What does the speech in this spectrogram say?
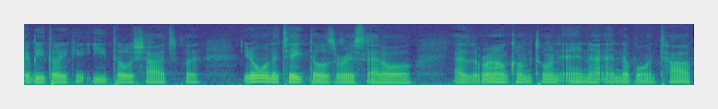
maybe he thought he could eat those shots. But you don't want to take those risks at all. As the round comes to an end, I end up on top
